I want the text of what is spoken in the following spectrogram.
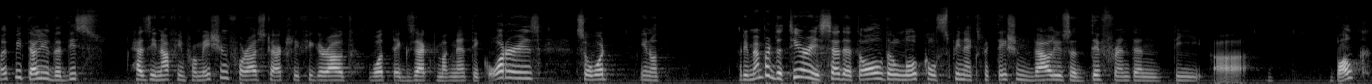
let me tell you that this has enough information for us to actually figure out what the exact magnetic order is. So what, you know, remember the theory said that all the local spin expectation values are different than the uh, bulk.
